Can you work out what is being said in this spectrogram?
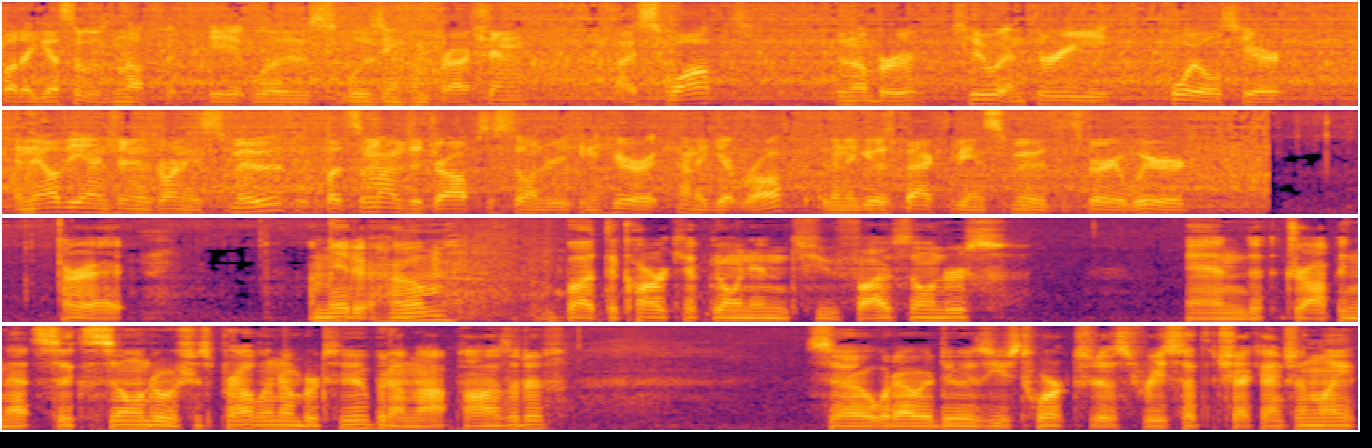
but I guess it was enough it was losing compression. I swapped the number 2 and 3 coils here, and now the engine is running smooth, but sometimes it drops the cylinder. You can hear it kind of get rough, and then it goes back to being smooth. It's very weird. Alright, I made it home, but the car kept going into 5 cylinders, and dropping that 6th cylinder, which is probably number 2, but I'm not positive. So what I would do is use torque to just reset the check engine light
